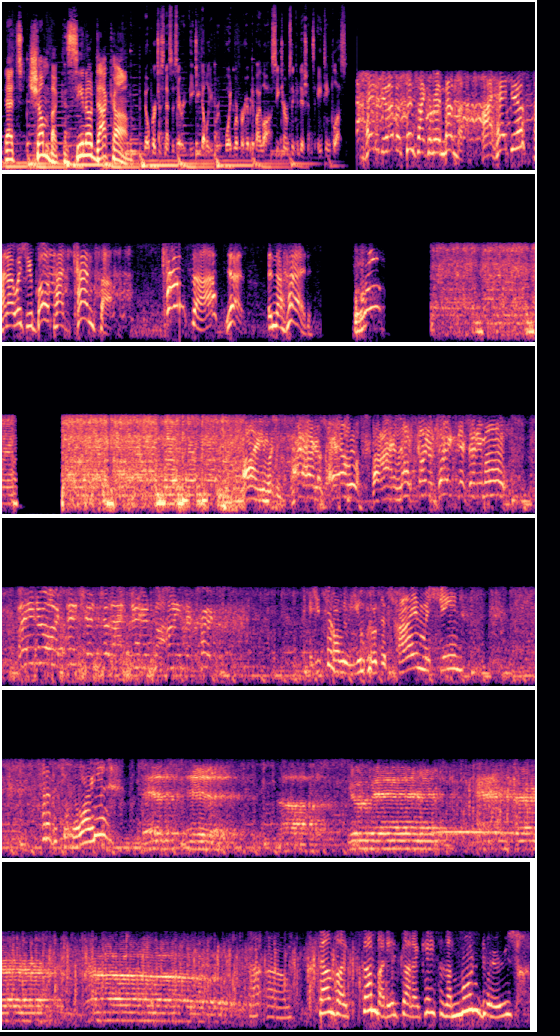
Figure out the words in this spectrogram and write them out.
That's chumbacasino.com. No purchase necessary. VGW Group. Void were prohibited by law. See terms and conditions. 18 plus. I hated you ever since I can remember. I hate you, and I wish you both had cancer. Cancer? Yes, in the head. I'm as tired as hell, and I'm not going to take this anymore. Pay no attention to that man behind the curtain. Are you telling me you built a time machine? What if it's a warrior? This is the stupid cancer. Uh-oh. Sounds like somebody's got a case of the Mondays.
